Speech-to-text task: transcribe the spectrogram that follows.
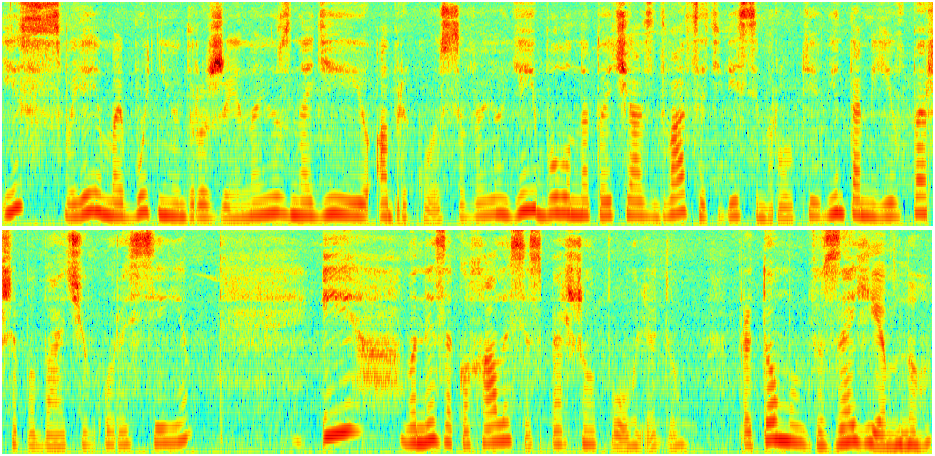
із своєю майбутньою дружиною, з Надією Абрикосовою. Їй було на той час 28 років. Він там її вперше побачив у Росії. І вони закохалися з першого погляду, при тому взаємно.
